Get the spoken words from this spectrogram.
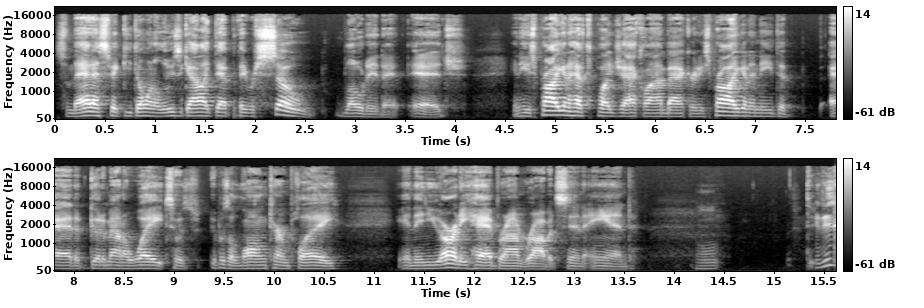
So from that aspect, you don't want to lose a guy like that. But they were so loaded at edge, and he's probably going to have to play jack linebacker, and he's probably going to need to add a good amount of weight. So it was a long term play, and then you already had Brian Robinson and It is,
